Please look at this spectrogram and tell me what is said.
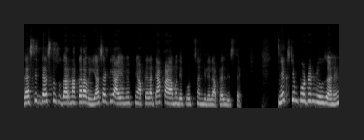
जास्तीत जास्त सुधारणा करावी यासाठी आय एम एफने आपल्याला त्या काळामध्ये प्रोत्साहन दिलेलं आपल्याला दिसतंय. नेक्स्ट इम्पॉर्टंट न्यूज आहे.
